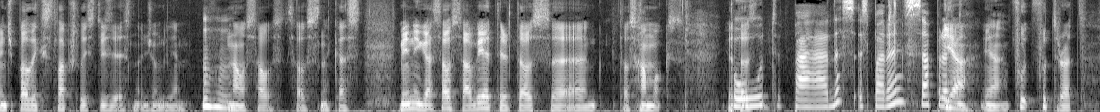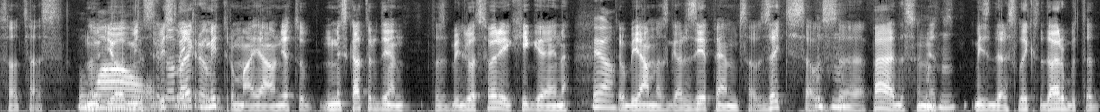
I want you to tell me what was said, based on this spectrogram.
viņš paliks slapjš līdz izies no džungļiem. Mm -hmm. Nav savs, savs nekas. Vienīgā sausā vieta ir tavs, uh, tavs hamoks. Jo Pūt pēdas, es pareizi sapratu. Jā, jā fut, futrot saucās. Nu, jo Wow. viņš Tas ir visu no laiku mitrumā, jā, un ja tu, mēs katru dienu, tas bija ļoti svarīgi, higiēna, jā. tev bija jāmazgā ar ziepēm savas zeķes, savas mm -hmm. uh, pēdas, un ja Mhm. tu izdari sliktu darbu, tad,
